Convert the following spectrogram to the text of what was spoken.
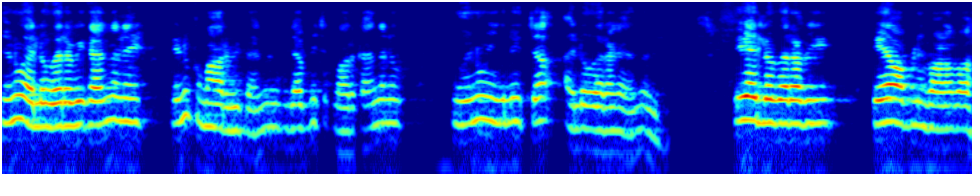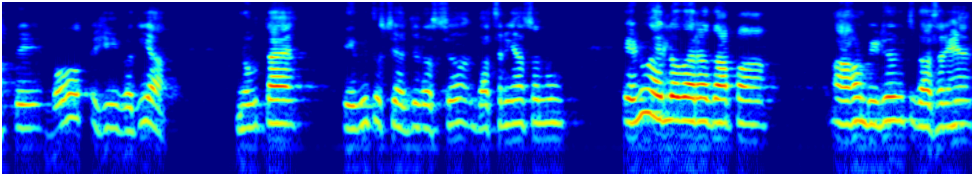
ਇਹਨੂੰ ਐਲੋਵੇਰਾ ਵੀ ਕਹਿੰਦੇ ਨੇ। ਇਹਨੂੰ ਕੁਮਾਰ ਵੀ ਕਹਿੰਦੇ ਨੇ, ਪੰਜਾਬੀ ਚ ਕੁਮਾਰ ਕਹਿੰਦੇ ਨੇ ਇਹਨੂੰ ਇੰਗਲਿਸ਼ ਚ ਐਲੋਵੇਰਾ ਕਹਿੰਦੇ ਨੇ। ਇਹ ਐਲੋਵੇਰਾ ਵੀ, ਇਹ ਆਪਣੇ ਵਾਲਾਂ ਵਾਸਤੇ ਬਹੁਤ ਹੀ ਵਧੀਆ ਨੁਕਤਾ ਹੈ। ਇਹ ਵੀ ਤੁਸੀਂ ਅੱਜ ਦੱਸਿਓ, ਦੱਸ ਰਹੀਆਂ ਤੁਹਾਨੂੰ ਇਹਨੂੰ ਐਲੋਵੇਰਾ ਦਾ ਆਪਾਂ ਆ ਹੁਣ ਵੀਡੀਓ ਵਿੱਚ ਦੱਸ ਰਹੇ ਹਾਂ।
